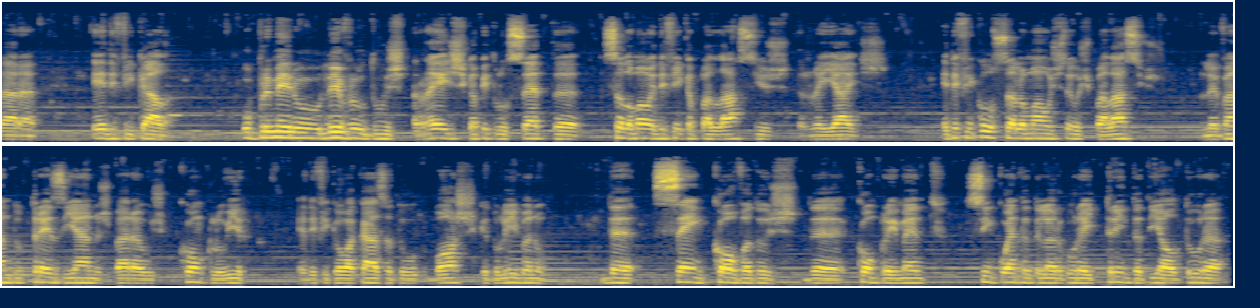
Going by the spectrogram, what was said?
para edificá-la. O primeiro livro dos Reis, capítulo 7, Salomão edifica palácios reais. Edificou Salomão os seus palácios, levando treze anos para os concluir. Edificou a casa do bosque do Líbano, de cem côvados de comprimento, cinquenta de largura e trinta de altura,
